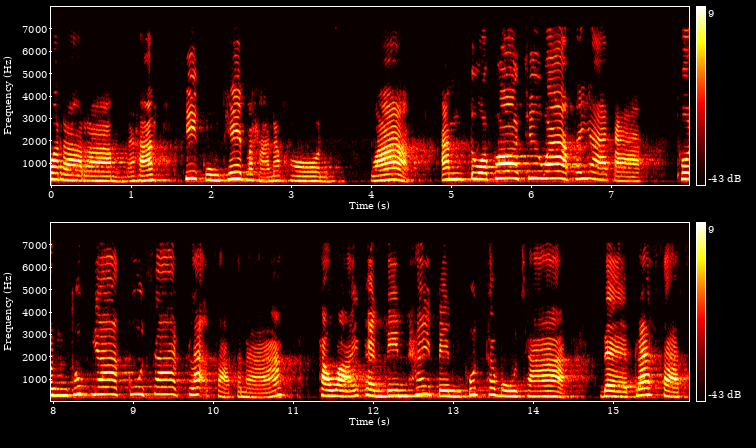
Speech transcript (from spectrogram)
วรารามนะคะที่กรุงเทพมหานคร ว่าอันตัวพ่อชื่อว่าพระยาตากทนทุกข์ยากกู้ชาติพระศาสนา ถวายแผ่นดินให้เป็นพุทธบูชา แด่พระศาส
